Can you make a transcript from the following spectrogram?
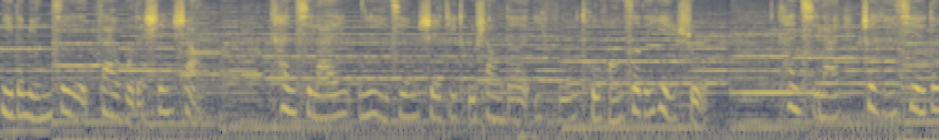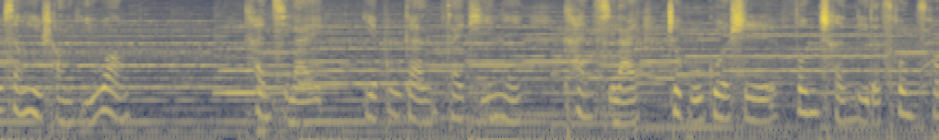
你的名字在我的身上，看起来你已经是地图上的一幅土黄色的叶树，看起来这一切都像一场遗忘，看起来。也不敢再提你，看起来这不过是风尘里的匆匆。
